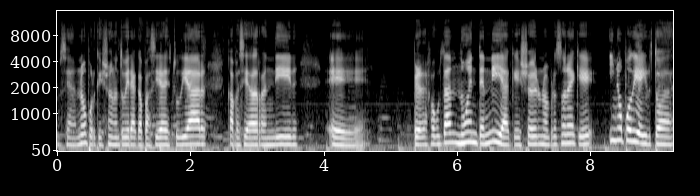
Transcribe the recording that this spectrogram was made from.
o sea, no porque yo no tuviera capacidad de estudiar, capacidad de rendir, eh, pero la facultad no entendía que yo era una persona que... Y no podía ir toda,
